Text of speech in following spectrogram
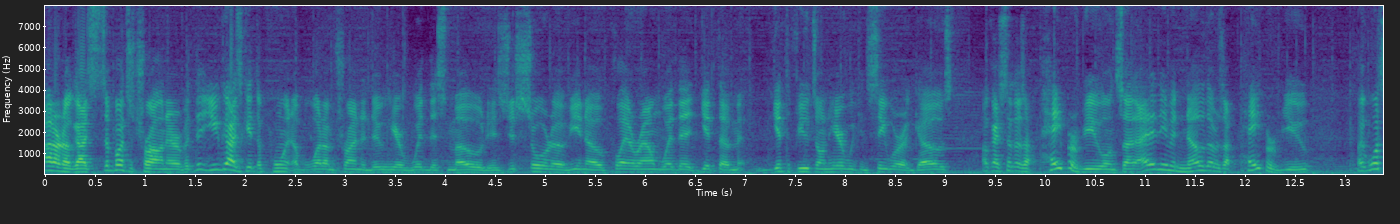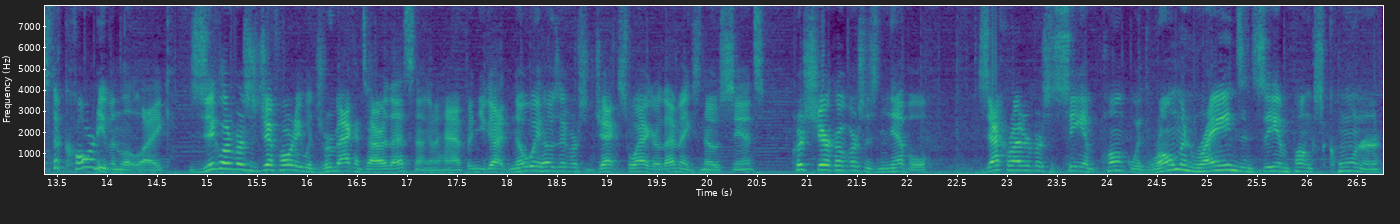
I don't know, guys. It's a bunch of trial and error, but you guys get the point of what I'm trying to do here with this mode is just sort of, you know, play around with it, get the get the feuds on here. We can see where it goes. Okay, so there's a pay-per-view on Sunday. I didn't even know there was a pay-per-view. Like, what's the card even look like? Ziggler versus Jeff Hardy with Drew McIntyre. That's not going to happen. You got No Way Jose versus Jack Swagger. That makes no sense. Chris Jericho versus Neville. Zack Ryder versus CM Punk with Roman Reigns in CM Punk's corner.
